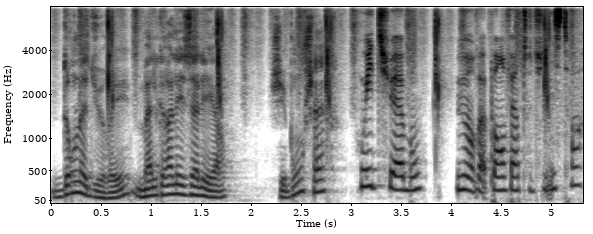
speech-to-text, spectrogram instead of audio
dans la durée malgré les aléas. J'ai bon, chef? Oui, tu as bon, mais on va pas en faire toute une histoire.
